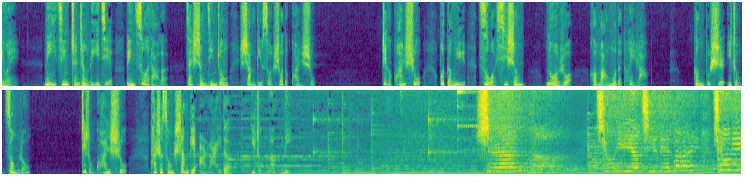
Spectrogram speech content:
因为，你已经真正理解并做到了在圣经中上帝所说的宽恕。这个宽恕不等于自我牺牲、懦弱和盲目的退让，更不是一种纵容。这种宽恕，它是从上帝而来的一种能力。神啊，求你扬起脸来，求你。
